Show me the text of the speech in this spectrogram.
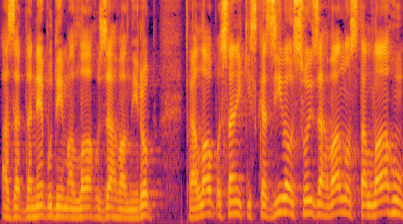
a zar da ne budem Allahu zahvalni rob? Pa je Allah poslanik iskazivao svoju zahvalnost Allahu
